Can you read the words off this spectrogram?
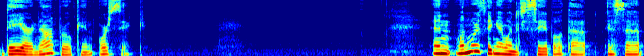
they are not broken or sick. And one more thing I wanted to say about that is that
